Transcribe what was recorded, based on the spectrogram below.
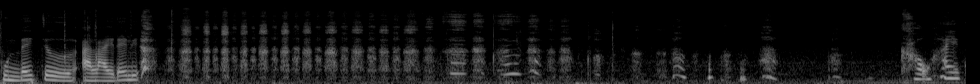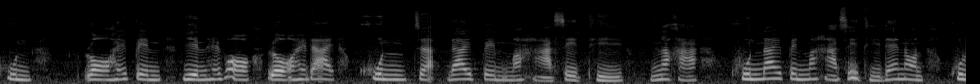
คุณได้เจออะไรได้เรียเขาให้คุณรอให้เป็นเย็นให้พอรอให้ได้ คุณจะได้เป็นมหาเศรษฐีนะคะ คุณได้เป็นมหาเศรษฐีแน่นอน คุณ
